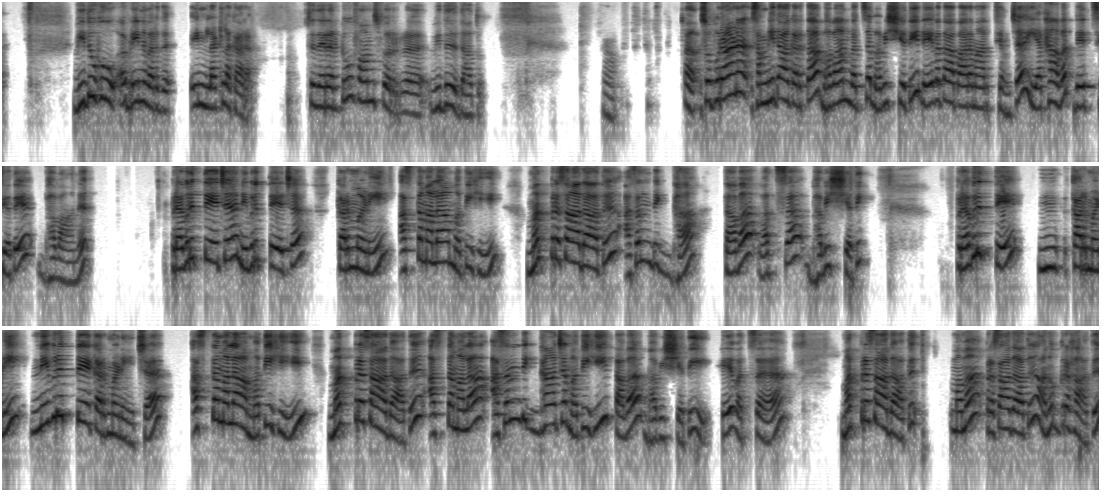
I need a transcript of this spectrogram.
விதுகு அப்படின்னு வருது in லட்லக்கார so there are two forms for விது தாத்து சோ புராண சம்ஹிதாகர்த்தா பவான் வத்ச பவிஷ்யதி தேவதா பாரமார்த்தியம் ச யதாவத் வேத்ஸ்யதே பவான் பிரவருத்தே ச कर्मणि अस्तमला मतिः मत्प्रसादात् असन्दिग्धा तव वत्स भविष्यति। प्रवृत्ते कर्मणि, निवृत्ते कर्मणि च अस्तमला मतिः मत्प्रसादात् अस्तमला असन्दिग्धा च मतिः तव भविष्यति। हे वत्स, मत्प्रसादात्, मम प्रसादात् अनुग्रहात्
